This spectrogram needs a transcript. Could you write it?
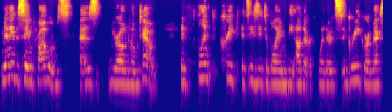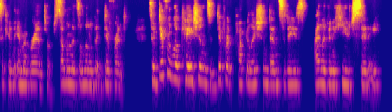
many of the same problems as your own hometown in Flint Creek, it's easy to blame the other, whether it's a Greek or a Mexican immigrant or someone that's a little bit different. So, different locations and different population densities. I live in a huge city.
